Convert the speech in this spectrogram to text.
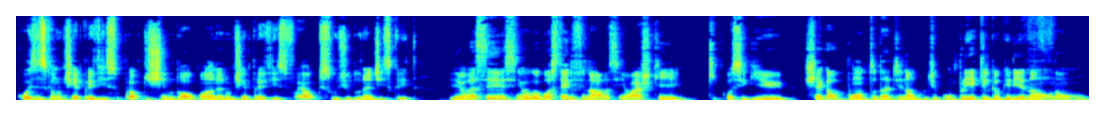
coisas que eu não tinha previsto. O próprio destino do Albano eu não tinha previsto. Foi algo que surgiu durante a escrita. Eu, assim, assim eu, eu gostei do final, assim, eu acho que, que consegui chegar ao ponto da, de não de cumprir aquilo que eu queria, não não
